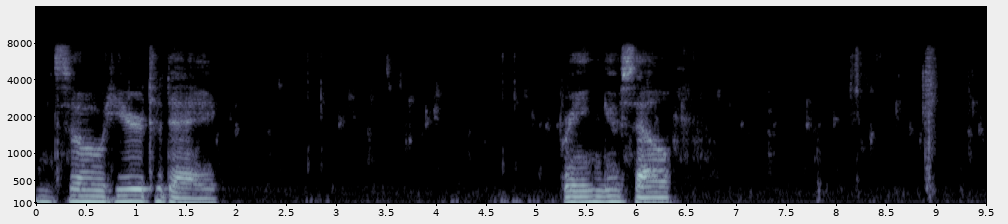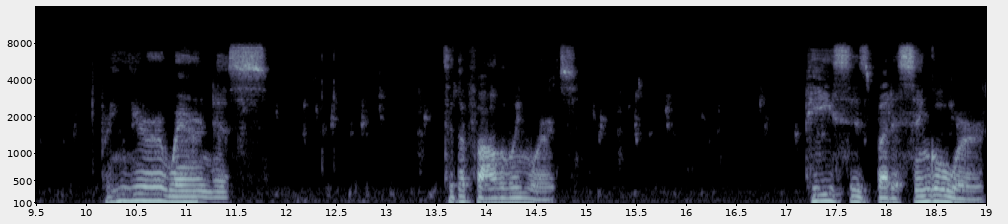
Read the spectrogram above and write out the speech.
And so here today, bring yourself, bring your awareness to the following words. Peace is but a single word.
